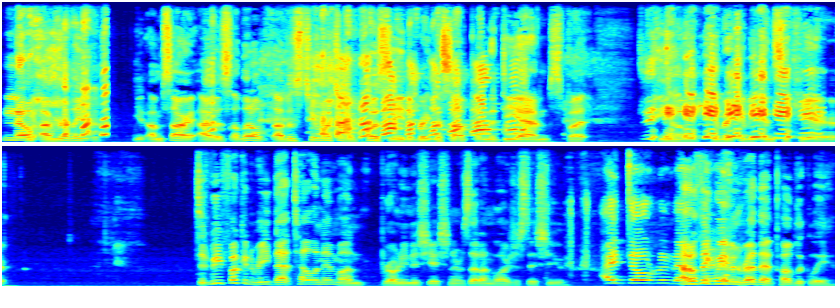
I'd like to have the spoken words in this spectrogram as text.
No, I'm really. I'm sorry. I was a little. I was too much of a pussy to bring this up in the DMs, but you know, you're making me insecure. Did we fucking read that Tellonym on Brony Initiation, or was that on the largest issue? I don't remember. I don't think we even read that publicly.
